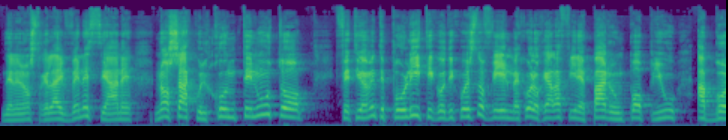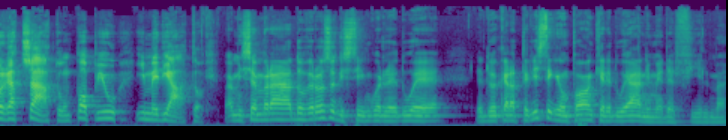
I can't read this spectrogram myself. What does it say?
nelle nostre live veneziane, no Sacco, il contenuto effettivamente politico di questo film è quello che alla fine pare un po' più abborracciato, un po' più immediato. Ma mi sembra doveroso distinguere le due, le due caratteristiche un po' anche le due anime del film.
